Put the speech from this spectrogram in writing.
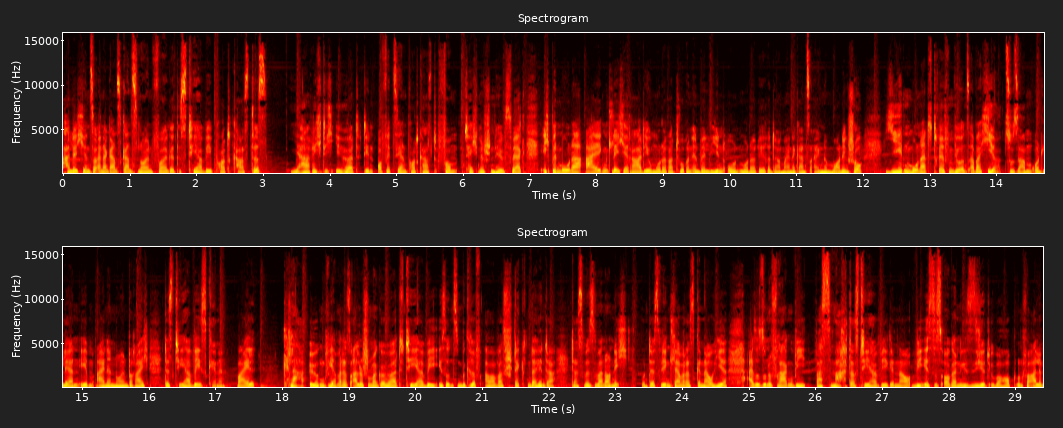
Hallöchen zu einer ganz, ganz neuen Folge des THW-Podcastes. Ja, richtig. Ihr hört den offiziellen Podcast vom Technischen Hilfswerk. Ich bin Mona, eigentlich Radiomoderatorin in Berlin und moderiere da meine ganz eigene Morningshow. Jeden Monat treffen wir uns aber hier zusammen und lernen eben einen neuen Bereich des THWs kennen, weil Klar, irgendwie haben wir das alle schon mal gehört. THW ist uns ein Begriff, aber was steckt denn dahinter? Das wissen wir noch nicht. Und deswegen klären wir das genau hier. Also so eine Fragen wie, was macht das THW genau? Wie ist es organisiert überhaupt? Und vor allem,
